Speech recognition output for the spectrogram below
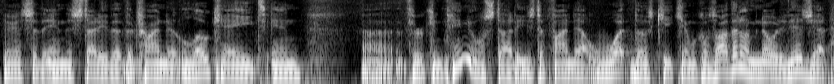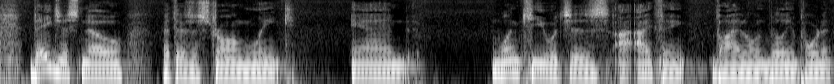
There's in the study that they're trying to locate in uh, through continual studies to find out what those key chemicals are. They don't even know what it is yet. They just know that there's a strong link. And one key, which is, I, I think, vital and really important,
